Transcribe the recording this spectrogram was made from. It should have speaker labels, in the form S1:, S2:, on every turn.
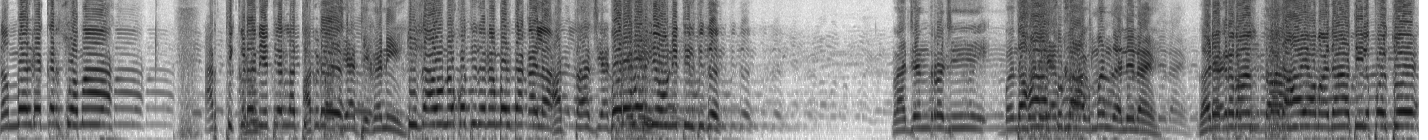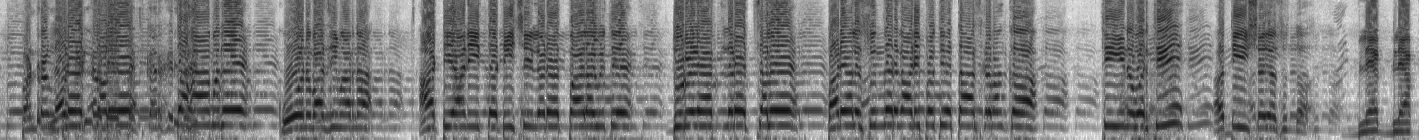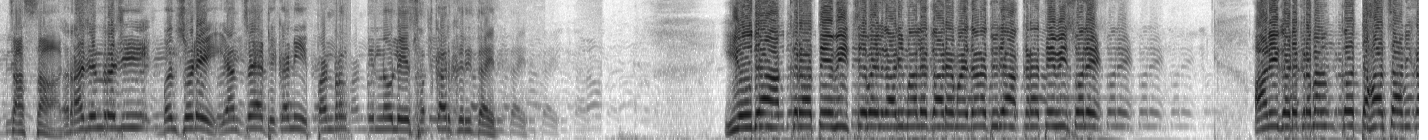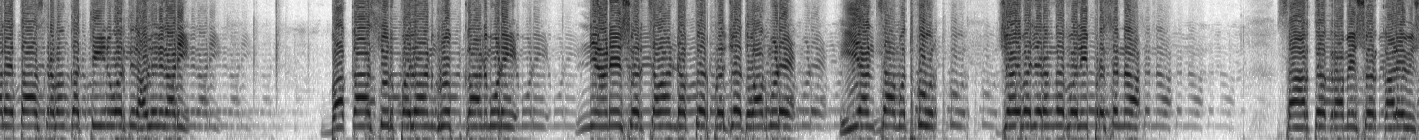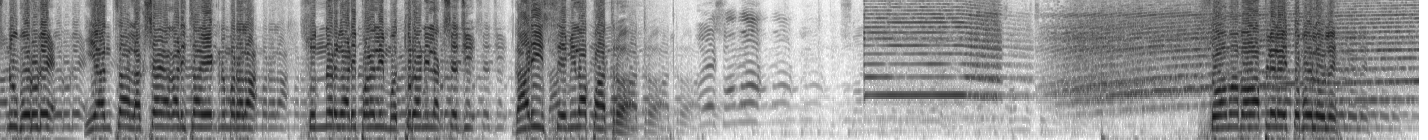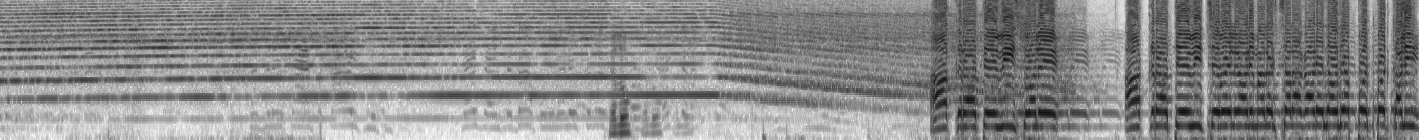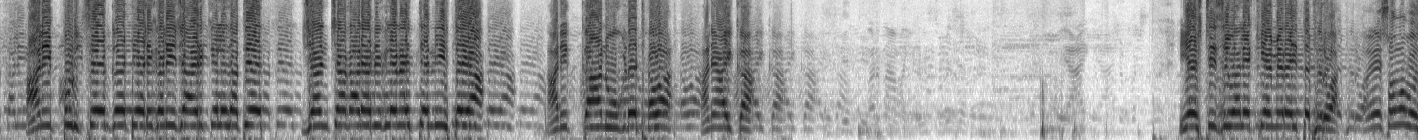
S1: Number decker Soma. अरे तिकडे नेत्याला
S2: आत्ताच या
S1: तिकडे
S2: ठिकाणी.
S1: तू जाऊ नको तिथं नंबर टाकायला.
S2: आत्ताच या
S1: बरोबर
S2: ठिकाणी-
S1: घेऊन येतील तिथं.
S2: राजेंद्रजी
S1: दहा
S2: बनसोडे यांचं
S1: सुटला.
S2: आगमन झालेलं आहे.
S1: गाड्या क्रमांक
S2: सुद्धा
S1: दहा या मैदानातील पळतोय.
S2: पांडुरंग
S1: लढत
S2: पाटील
S1: चालू
S2: लावले, सत्कार
S1: आहे.
S2: करीत
S1: दहा मध्ये कोण बाजी मारणार? आटी आणि तटीची लढत पाहायला मिळते. दुरळ्यात लढत चालू आहे. पाड्याला सुंदर गाडी पळते तास क्रमांक. तीन वरती अतिशय सुंदर.
S3: ब्लॅक ब्लॅकचा साथ
S2: राजेंद्रजी बनसोडे यांचा या ठिकाणी पांडुरंग पाटील नवले सत्कार करीत आहेत.
S1: येऊ द्या अकरा ते वीस चे बैलगाडी मालक गाड्या मैदानात उद्या अकरा ते वीस वाले. आणि गड क्रमांक दहाचा निकाल आहे. तास क्रमांक तीन वरती धावलेली गाडी. बकासूर पलवान ग्रुप कानमोडी. ज्ञानेश्वर चव्हाण डॉक्टर प्रज्योत वाघमोडे यांचा मथुर. जय बजरंग बोली प्रसन्न. सार्थक रामेश्वर काळे विष्णू बोरुडे यांचा लक्ष या गाडीचा एक नंबर आला सुंदर गाडी पळाली मथुर आणि लक्षाची. गाडी सेमीला पात्र. सोमा भाऊ आपल्याला इथं बोलवले.
S3: हॅलो.
S1: अकरा ते वीस वाले. अकरा ते वीस चे बैलगाडी मालक चला गाड्या जाऊ द्या पटपट खाली. आणि पुढचे गट या ठिकाणी जाहीर केले जाते ज्यांच्या गाड्या निघल्या नाहीत त्यांनी इथं या. आणि कान उघडे ठेवा आणि ऐका. एस टी सी वाले कॅमेरा इथं फिरवा.
S4: सोमा भाऊ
